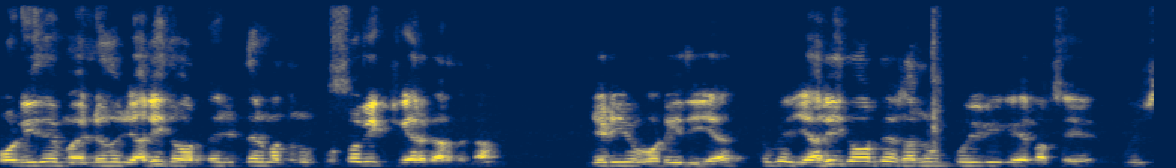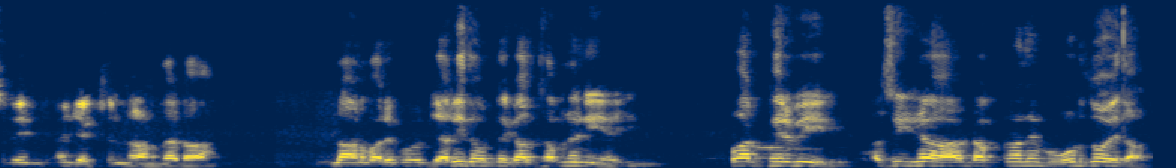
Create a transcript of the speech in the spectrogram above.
ਬੋਡੀ ਦੇ ਮੁਆਇਨੇ ਤੋਂ ਜਾਰੀ ਤੌਰ ਤੇ ਜਿਸ ਦਿਨ ਮੈਂ ਤੁਹਾਨੂੰ ਫੋਟੋ ਵੀ ਸ਼ੇਅਰ ਕਰ ਦਿੰਦਾ, ਜਿਹੜੀ ਉਹ ਬੋਡੀ ਦੀ ਹੈ। ਕਿਉਂਕਿ ਜਾਰੀ ਤੌਰ ਤੇ ਸਾਨੂੰ ਕੋਈ ਵੀ ਕਿਸੇ ਪਾਸੇ ਕੋਈ ਸਿਰਿੰਜ ਇੰਜੈਕਸ਼ਨ ਲਾਉਣ ਦਾ ਡਾ ਲਾਉਣ ਬਾਰੇ ਕੋਈ ਜਾਰੀ ਤੌਰ ਤੇ ਗੱਲ ਸਾਹਮਣੇ ਨਹੀਂ ਆਈ। ਪਰ ਫਿਰ ਵੀ ਅਸੀਂ ਜਿਹੜਾ ਡਾਕਟਰਾਂ ਦੇ ਬੋਰਡ ਤੋਂ ਇਹਦਾ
